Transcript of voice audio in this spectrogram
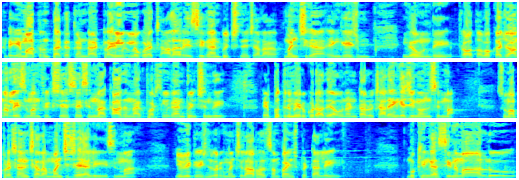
అంటే ఏమాత్రం తగ్గకుండా ట్రైలర్లో కూడా చాలా రేసీగా అనిపించింది చాలా మంచిగా ఎంగేజింగ్గా ఉంది. తర్వాత ఒక్క జానర్లో ఈ సినిమాని ఫిక్స్ చేసే సినిమా కాదని నాకు పర్సనల్గా అనిపించింది. రేపొద్దున మీరు కూడా అదే అవునంటారు. చాలా ఎంగేజింగ్గా ఉంది సినిమా. సో మా ప్రశాంత్ చాలా మంచి చేయాలి ఈ సినిమా. యూవీ క్రియేషన్స్ వరకు మంచి లాభాలు సంపాదించి పెట్టాలి. ముఖ్యంగా సినిమాలు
